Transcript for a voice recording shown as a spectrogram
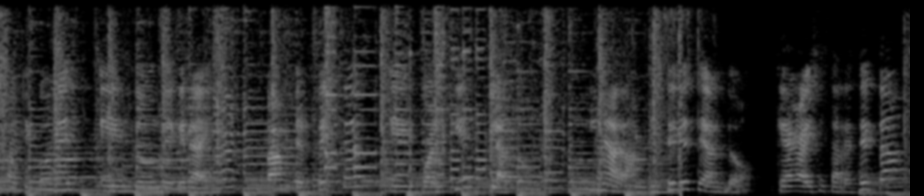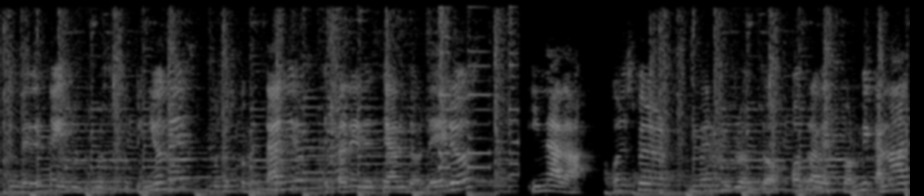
salpicones, en donde queráis. Van perfectas en cualquier plato. Y nada, estoy deseando que hagáis esta receta, que me dejéis vuestras opiniones, vuestros comentarios. Estaré deseando leeros. Y nada, os espero ver muy pronto otra vez por mi canal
